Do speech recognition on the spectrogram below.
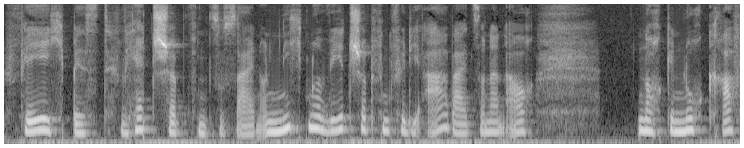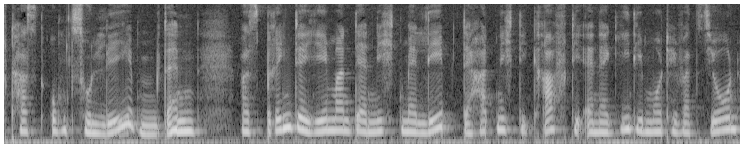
fähig bist, wertschöpfend zu sein und nicht nur wertschöpfend für die Arbeit, sondern auch noch genug Kraft hast, um zu leben. Denn was bringt dir jemand, der nicht mehr lebt? Der hat nicht die Kraft, die Energie, die Motivation,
